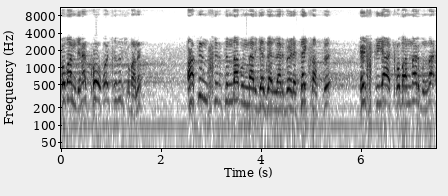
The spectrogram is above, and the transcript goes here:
çoban demek, kovboy sığır çobanı. Atın sırtında bunlar gezerler böyle Teksaslı. Eşkıya çobanlar bunlar.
